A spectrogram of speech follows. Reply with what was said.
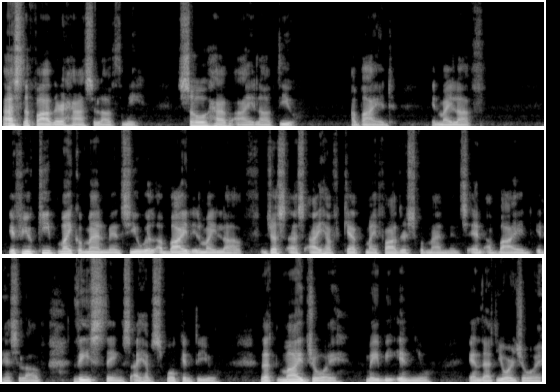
As the Father has loved me, so have I loved you. Abide in my love. If you keep my commandments, you will abide in my love, just as I have kept my Father's commandments and abide in his love. These things I have spoken to you, that my joy may be in you, and that your joy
